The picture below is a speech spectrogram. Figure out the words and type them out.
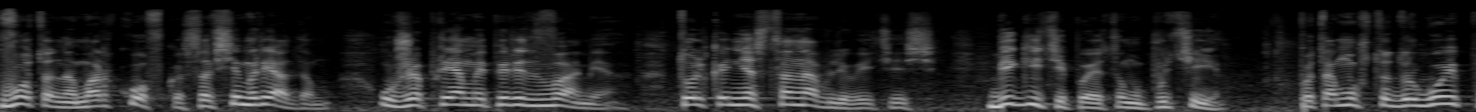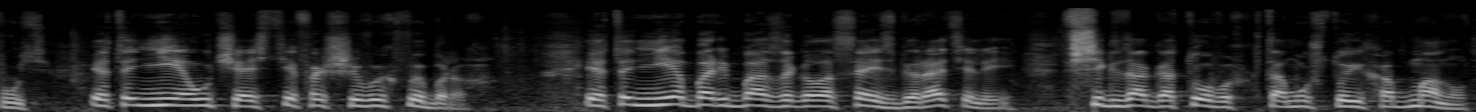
Вот она, морковка, совсем рядом, уже прямо перед вами. Только не останавливайтесь, бегите по этому пути. Потому что другой путь – это не участие в фальшивых выборах. Это не борьба за голоса избирателей, всегда готовых к тому, что их обманут.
